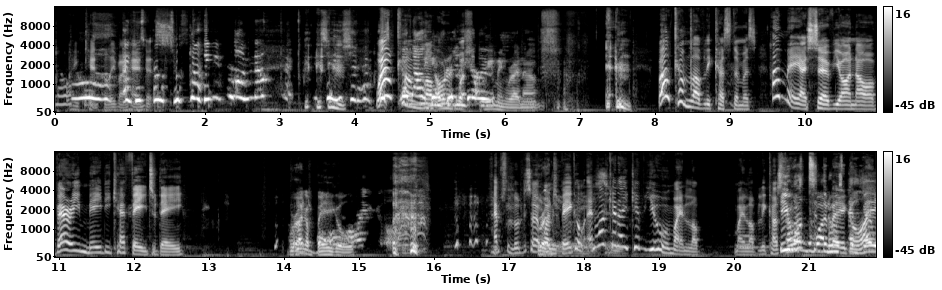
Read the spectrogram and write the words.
can't believe I I had this. broke the line. Oh no. So you should have Welcome, gone out The your owner's window. screaming right now. Welcome, lovely customers. How may I serve you on our very matey cafe today? We're like a bagel. Absolutely, sir. Bread. One bagel. And what can I give you, my love, my lovely customer? was wanted the the who bagel. I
